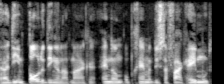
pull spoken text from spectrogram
uh, die in Polen dingen laat maken. En dan op een gegeven moment dus daar vaak heen moet.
